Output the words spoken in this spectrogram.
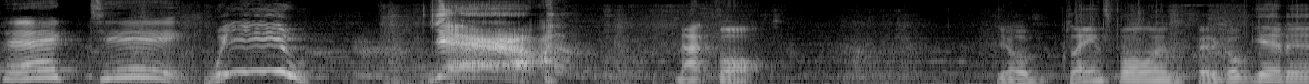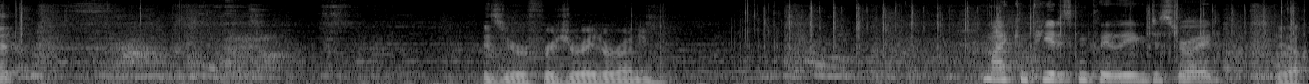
Hectic. Woo! Yeah! Nightfall. Your plane's falling. Better go get it. Is your refrigerator running? My computer's completely destroyed. Yep.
